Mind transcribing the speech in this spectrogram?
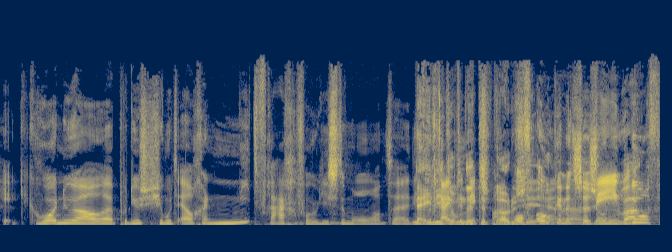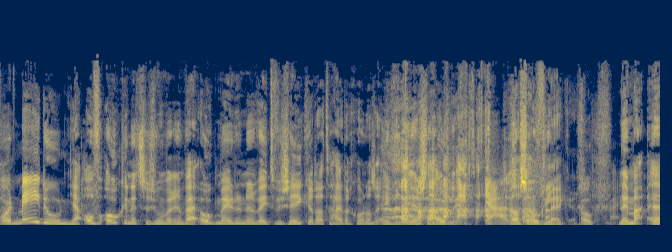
Ik, hoor nu al, eh, producers, je moet Elger niet vragen voor wie is de mol, want eh die Nee, niet om er dit niks te van. produceren. Of ook in het seizoen Nee, ik bedoel voor het meedoen. Ja, of ook in het seizoen waarin wij ook meedoen, dan weten we zeker dat hij er gewoon als een van de eerste uit ligt. Ja, Dat is ook fijn. lekker. Ook fijn. Nee, maar eh,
